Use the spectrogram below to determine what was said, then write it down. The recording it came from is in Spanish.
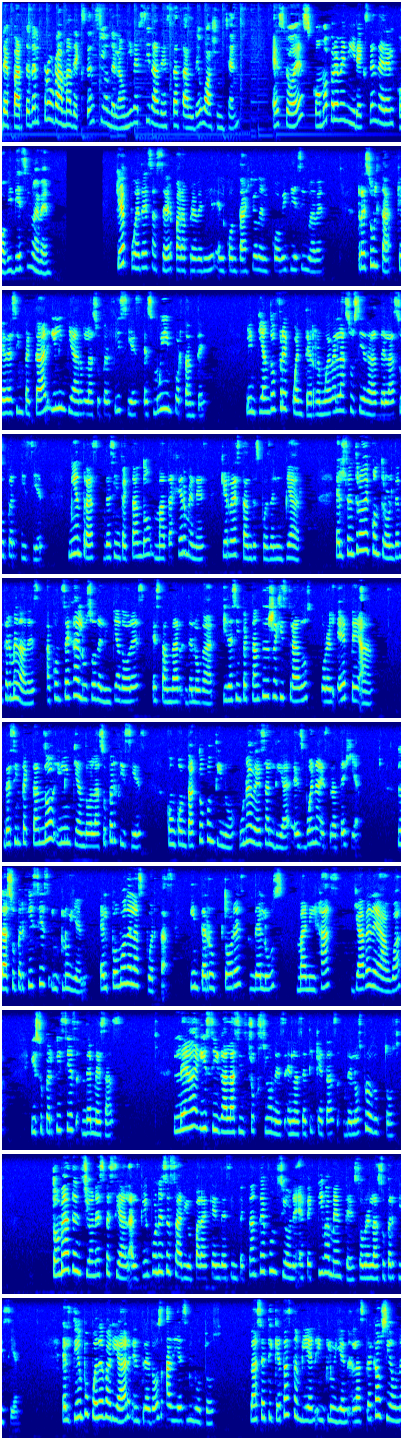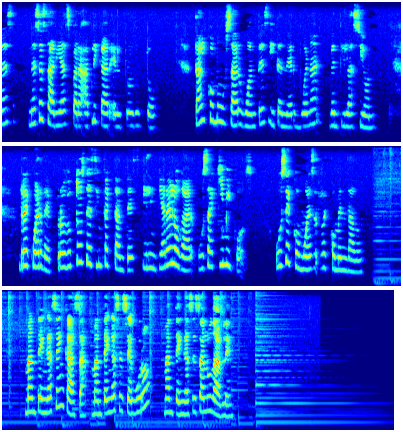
de parte del programa de extensión de la Universidad Estatal de Washington. Esto es cómo prevenir y extender el COVID-19. ¿Qué puedes hacer para prevenir el contagio del COVID-19? Resulta que desinfectar y limpiar las superficies es muy importante. Limpiando frecuente remueve la suciedad de las superficies, mientras desinfectando mata gérmenes que restan después de limpiar. El Centro de Control de Enfermedades aconseja el uso de limpiadores estándar del hogar y desinfectantes registrados por el EPA. Desinfectando y limpiando las superficies con contacto continuo una vez al día es buena estrategia. Las superficies incluyen el pomo de las puertas, interruptores de luz, manijas, llave de agua y superficies de mesas. Lea y siga las instrucciones en las etiquetas de los productos. Tome atención especial al tiempo necesario para que el desinfectante funcione efectivamente sobre la superficie. El tiempo puede variar entre 2 a 10 minutos. Las etiquetas también incluyen las precauciones necesarias para aplicar el producto, tal como usar guantes y tener buena ventilación. Recuerde, productos desinfectantes y limpiar el hogar usa químicos. Use como es recomendado. Manténgase en casa, manténgase seguro, manténgase saludable.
